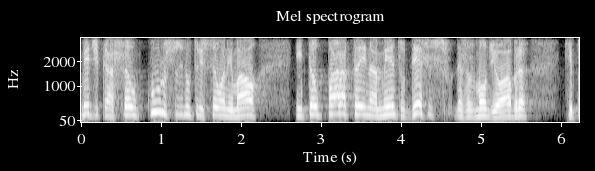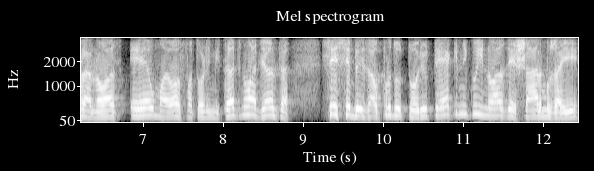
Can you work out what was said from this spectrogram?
medicação, cursos de nutrição animal. Então, para treinamento desses, dessas mãos de obra, que para nós é o maior fator limitante, não adianta sensibilizar o produtor e o técnico e nós deixarmos aí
